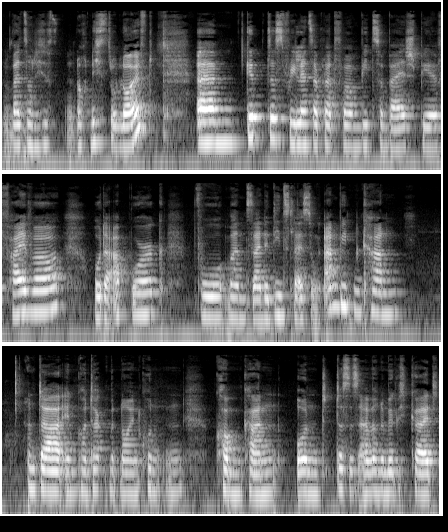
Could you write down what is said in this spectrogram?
weil es noch nicht, noch nicht so läuft, ähm, gibt es Freelancer-Plattformen wie zum Beispiel Fiverr oder Upwork, wo man seine Dienstleistungen anbieten kann und da in Kontakt mit neuen Kunden kommen kann. Und das ist einfach eine Möglichkeit,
